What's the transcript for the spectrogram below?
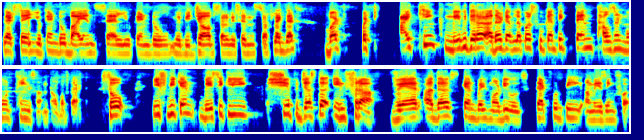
let's say you can do buy and sell, you can do maybe job services and stuff like that. But but I think maybe there are other developers who can think 10,000 more things on top of that. So if we can basically ship just the infra where others can build modules, that would be amazing for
